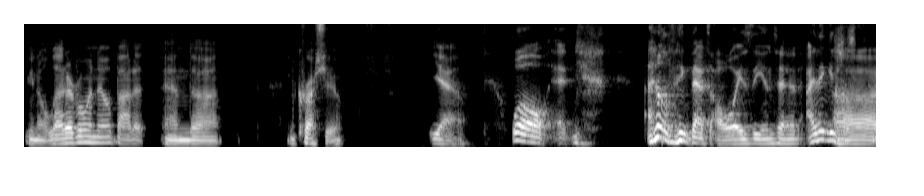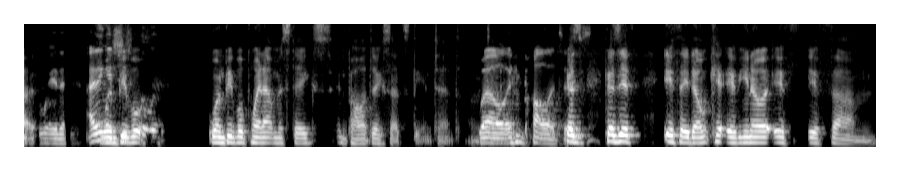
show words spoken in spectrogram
you know let everyone know about it and uh and crush you. Yeah. Well I don't think that's always the intent. I think it's just uh, the way that I think when people just, when people point out mistakes in politics, that's the intent. Well, in politics, because if if they don't care, if you know, if if um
